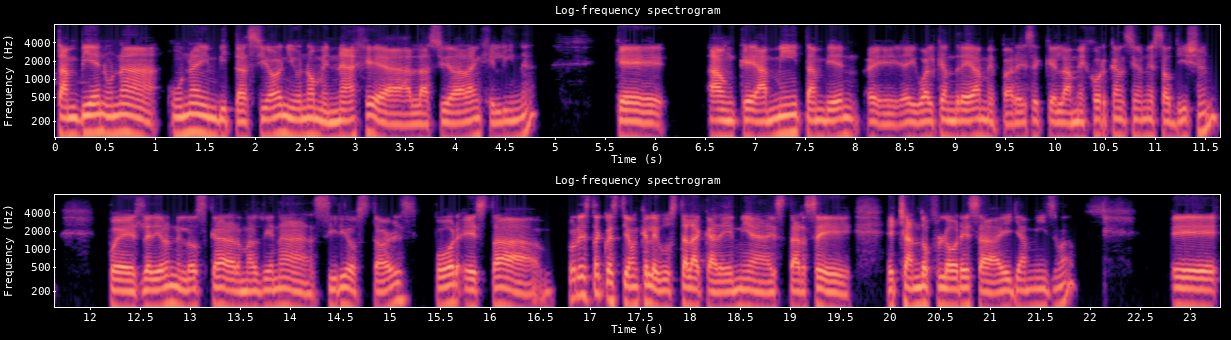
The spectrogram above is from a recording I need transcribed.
también una, una invitación y un homenaje a la ciudad angelina, que aunque a mí también, eh, igual que Andrea, me parece que la mejor canción es Audition, pues le dieron el Oscar más bien a City of Stars por esta, por esta cuestión que le gusta a la academia estarse echando flores a ella misma. Eh,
